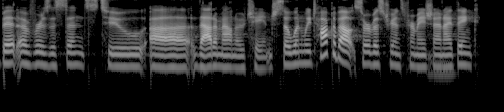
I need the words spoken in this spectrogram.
bit of resistance to uh, that amount of change. So when we talk about service transformation, I think,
